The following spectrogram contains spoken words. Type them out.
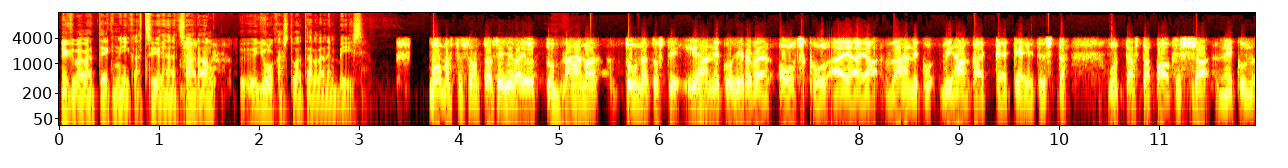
nykypäivän tekniikat siihen, että saadaan julkaistua tällainen biisi? Mun mielestä se on tosi hyvä juttu. Mähän on tunnetusti ihan niin kuin hirveän old school äijä ja vähän niin kuin vihan kaikkea kehitystä. Mutta tässä tapauksessa niin kuin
